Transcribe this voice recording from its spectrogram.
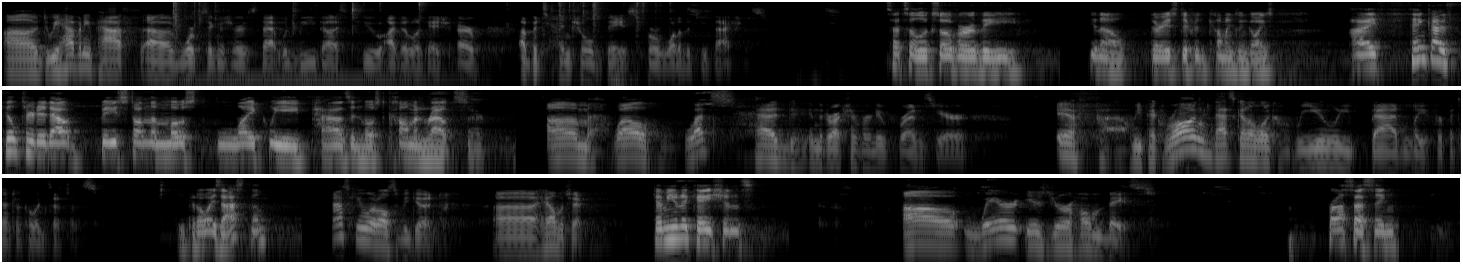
Uh, do we have any path uh, warp signatures that would lead us to either location or a potential base for one of the two factions? Setsa looks over the, you know, various different comings and goings. I think I've filtered it out based on the most likely paths and most common routes, sir. Um. Well, let's head in the direction of our new friends here. If we pick wrong, that's going to look really badly for potential coexistence. You could always ask them. Asking would also be good. Uh, hail the chip. Communications. Uh, where is your home base? Processing.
